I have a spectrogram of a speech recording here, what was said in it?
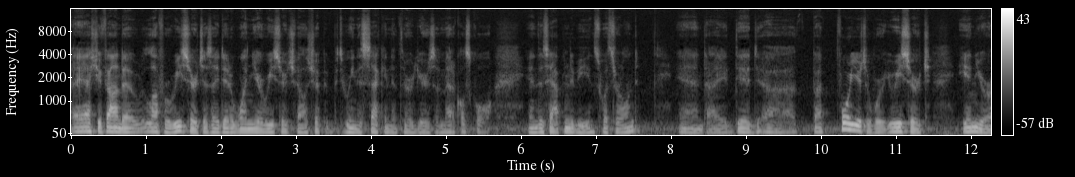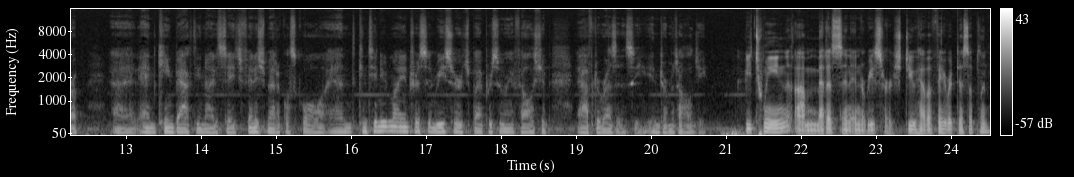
I actually found a love for research as I did a one year research fellowship between the second and third years of medical school. And this happened to be in Switzerland. And I did uh, about four years of research in Europe and, and, came back to the United States, finished medical school, and continued my interest in research by pursuing a fellowship after residency in dermatology. Between um, medicine and research, do you have a favorite discipline?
